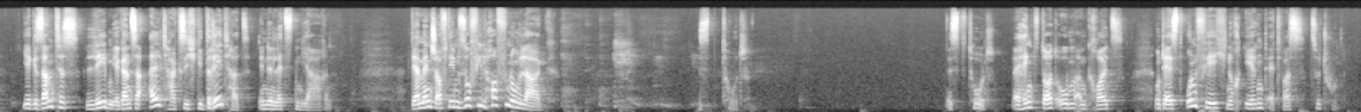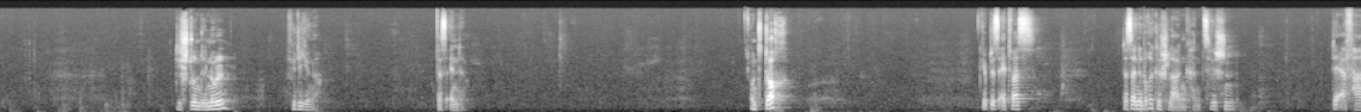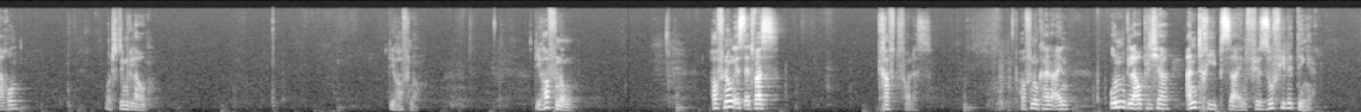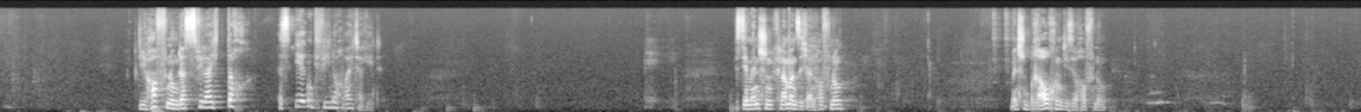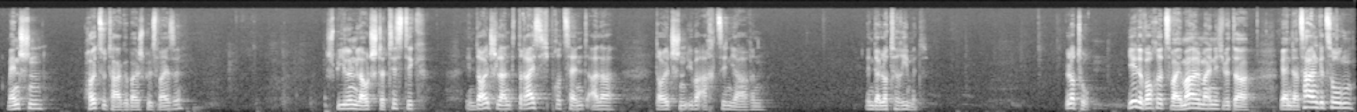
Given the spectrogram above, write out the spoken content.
ihr gesamtes Leben, ihr ganzer Alltag sich gedreht hat in den letzten Jahren. Der Mensch, auf dem so viel Hoffnung lag, ist tot. Ist tot. Er hängt dort oben am Kreuz und er ist unfähig, noch irgendetwas zu tun. Die Stunde Null für die Jünger. Das Ende. Und doch gibt es etwas, das eine Brücke schlagen kann zwischen der Erfahrung und dem Glauben. Die Hoffnung. Die Hoffnung. Hoffnung ist etwas Kraftvolles. Hoffnung kann ein unglaublicher Antrieb sein für so viele Dinge. Die Hoffnung, dass es vielleicht doch es irgendwie noch weitergeht. Wisst ihr, Menschen klammern sich an Hoffnung. Menschen brauchen diese Hoffnung. Menschen, heutzutage beispielsweise, spielen laut Statistik in Deutschland 30 Prozent aller Deutschen über 18 Jahren in der Lotterie mit. Lotto. Jede Woche, zweimal, meine ich, wird da, werden da Zahlen gezogen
